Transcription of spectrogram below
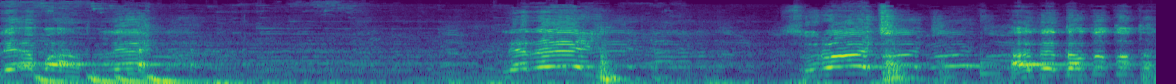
লে বাপ লে। লে রে। সুরজ আদে দাদা দাদা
